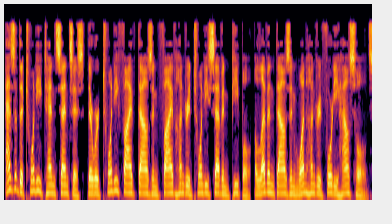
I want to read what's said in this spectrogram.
As of the 2010 census, there were 25,527 people, 11,140 households,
